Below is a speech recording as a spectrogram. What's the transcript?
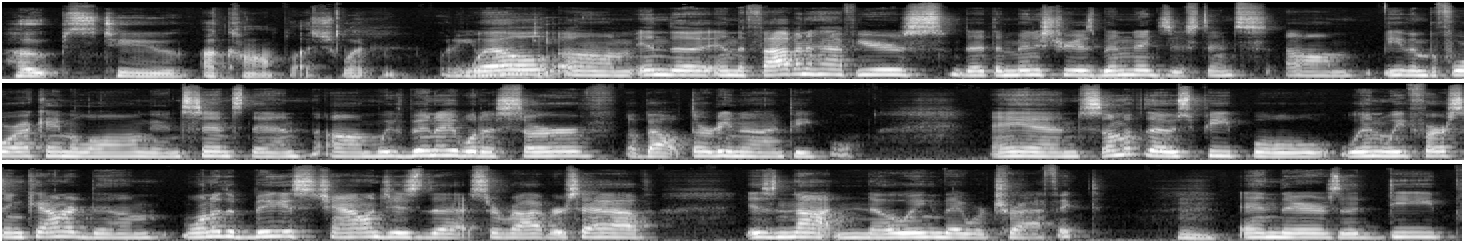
hopes to accomplish? What What do you Well, do? um, in the in the five and a half years that the ministry has been in existence, um, even before I came along and since then, um, we've been able to serve about 39 people. And some of those people, when we first encountered them, one of the biggest challenges that survivors have is not knowing they were trafficked. And there's a deep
